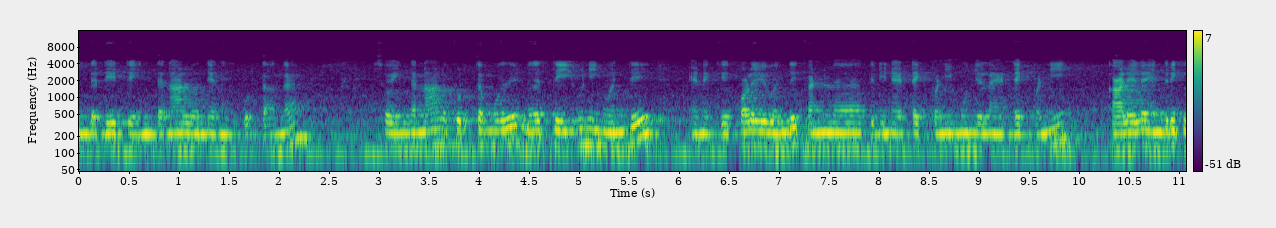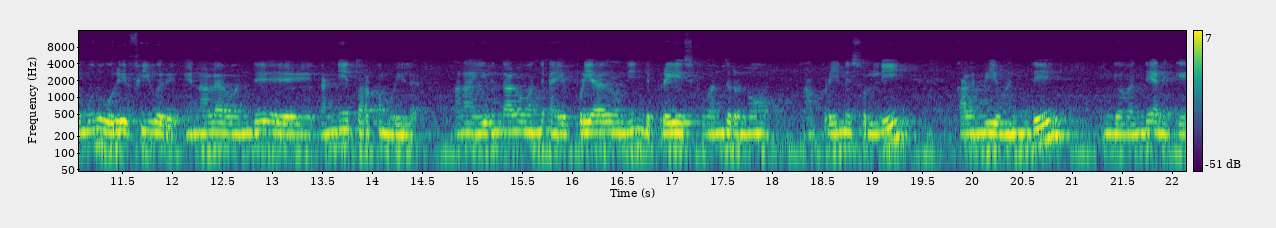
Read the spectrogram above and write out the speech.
இந்த டேட்டு இந்த நாள் வந்து எனக்கு கொடுத்தாங்க. ஸோ இந்த நாள் கொடுத்தம்போது நேற்று ஈவினிங் வந்து எனக்கு குழவி வந்து கண்ணில் திடீர்னு அட்டாக் பண்ணி மூஞ்செல்லாம் அட்டாக் பண்ணி காலையில் எந்திரிக்கும் போது ஒரே ஃபீவர் என்னால் வந்து கண்ணே திறக்க முடியல. ஆனால் இருந்தாலும் வந்து நான் எப்படியாவது வந்து இந்த ப்ரேயர்ஸ்க்கு வந்துடணும் அப்படின்னு சொல்லி கிளம்பி வந்து இங்கே வந்து எனக்கு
